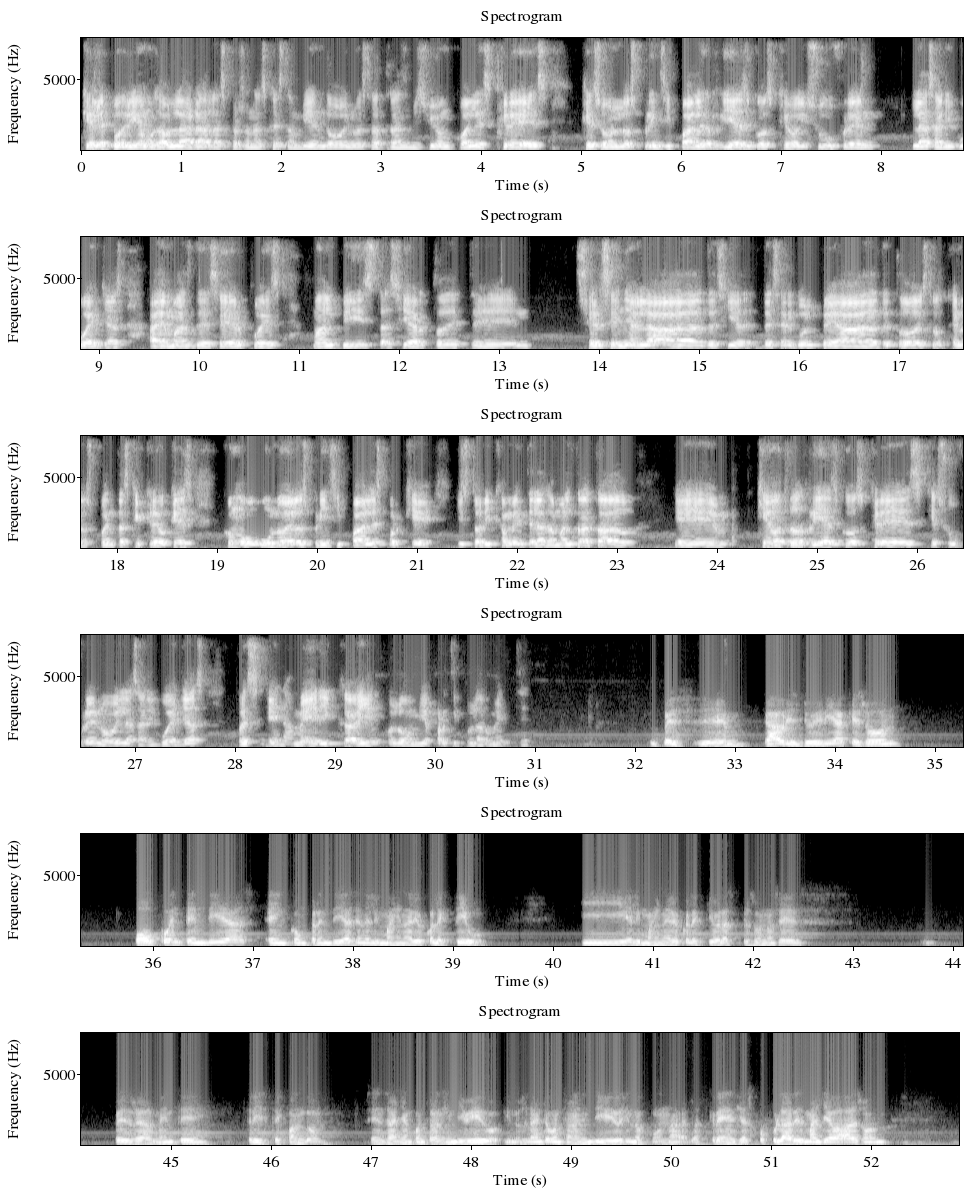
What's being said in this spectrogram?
¿Qué le podríamos hablar a las personas que están viendo hoy nuestra transmisión? ¿Cuáles crees que son los principales riesgos que hoy sufren las arihuellas, además de ser pues mal vistas, ¿cierto? De, ser señaladas, de, de, ser golpeadas, de todo esto que nos cuentas, que creo que es como uno de los principales porque históricamente las ha maltratado. Eh, ¿Qué otros riesgos crees que sufren hoy las arigüeyas pues, en América y en Colombia particularmente? Pues, eh, Gabriel, yo diría que son poco entendidas e incomprendidas en el imaginario colectivo. Y el imaginario colectivo de las personas es pues realmente triste cuando se ensañan contra un individuo, y no solamente contra un individuo, sino con las creencias populares mal llevadas son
